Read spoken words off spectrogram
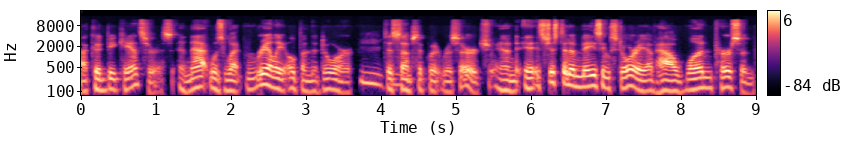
uh, could be cancerous. And that was what really opened the door mm-hmm. to subsequent research. And it's just an amazing story of how one person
